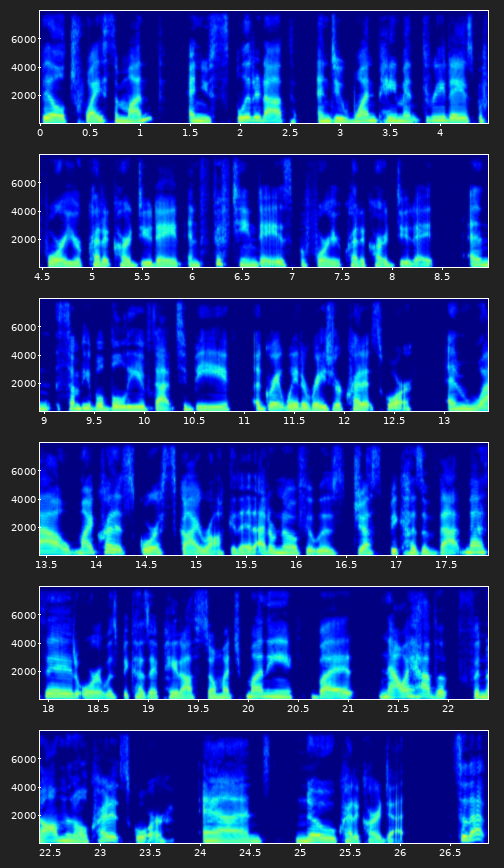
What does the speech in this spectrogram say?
bill twice a month and you split it up and do one payment three days before your credit card due date and 15 days before your credit card due date. And some people believe that to be a great way to raise your credit score. And wow, my credit score skyrocketed. I don't know if it was just because of that method or it was because I paid off so much money, but now I have a phenomenal credit score and no credit card debt. So that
